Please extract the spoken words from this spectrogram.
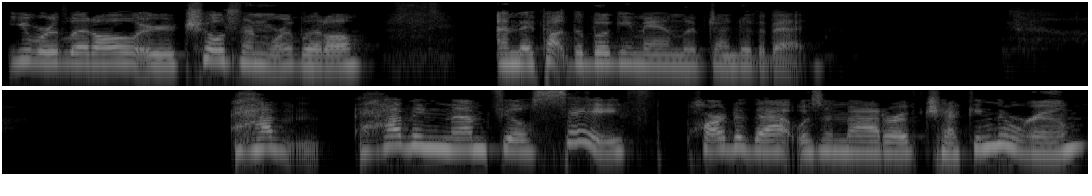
you were little or your children were little and they thought the boogeyman lived under the bed? Have, having them feel safe part of that was a matter of checking the room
